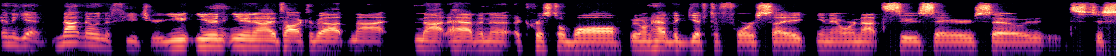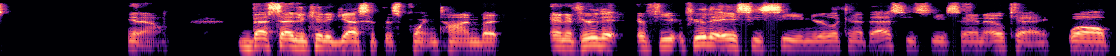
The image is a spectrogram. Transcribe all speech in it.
and again, not knowing the future. You you and you and I talked about not not having a, a, crystal ball. We don't have the gift of foresight. You know, we're not soothsayers, so it's just you know best educated guess at this point in time. But and if you're the if you if you're the ACC and you're looking at the SEC saying, okay, well,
